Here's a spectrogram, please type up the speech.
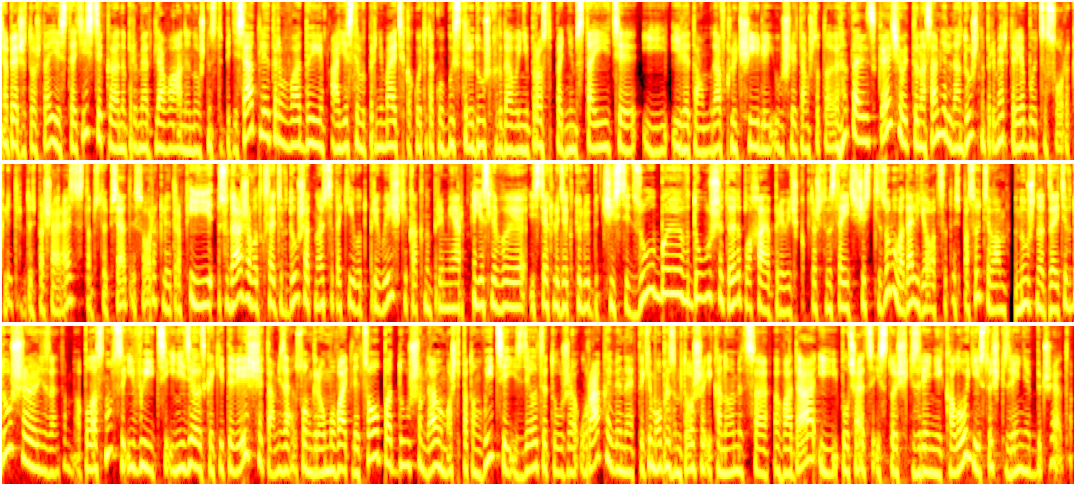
опять же, тоже, да, есть статистика, например, для ванны нужно 150 литров воды, а если вы принимаете какой-то такой быстрый душ, когда вы не просто под ним стоите и, или там, да, включили и ушли там что-то ставить, скачивать, то на самом деле на душ, например, требуется 40 литров. То есть большая разница, там 150 и 40 литров. И сюда же вот, кстати, в душ относятся такие вот привычки, как, например, если вы из тех людей, кто любит чистить зубы в душе, то это плохая привычка, потому что вы стоите, чистите зубы, вода льется. То есть, по сути, вам нужно зайти в душ, не знаю, там, ополоснуться и выйти, и не делать какие-то вещи, там, не знаю, условно говоря, умывать лицо под душем, да, вы можете потом выйти и сделать это уже у раковины. Таким образом тоже экономится вода, и получается и с точки зрения экологии, и с точки зрения бюджета.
